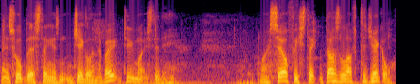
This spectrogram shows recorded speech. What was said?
Let's hope this thing isn't jiggling about too much today. My selfie stick does love to jiggle.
